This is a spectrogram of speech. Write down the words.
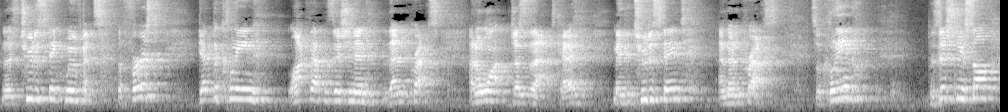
Now, there's two distinct movements. The first, get the clean, lock that position in, then press. I don't want just that, okay? Make it two distinct, and then press. So clean, position yourself,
